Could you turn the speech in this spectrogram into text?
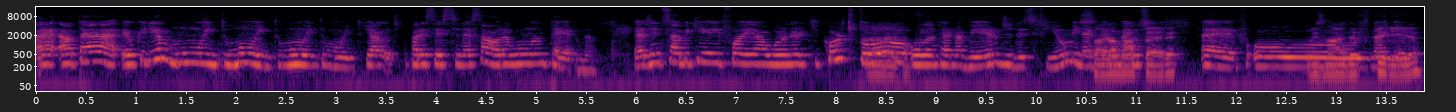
É, até eu queria muito, muito, muito, muito que aparecesse nessa hora algum lanterna. E a gente sabe que foi a Warner que cortou É. o Lanterna Verde desse filme, né? Saiu Pelo menos matéria. é, o, O Snyder, o Snyder queria,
